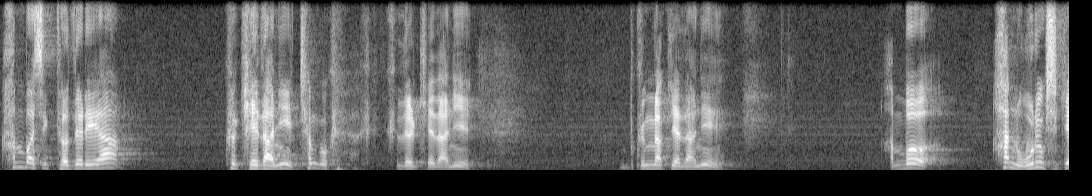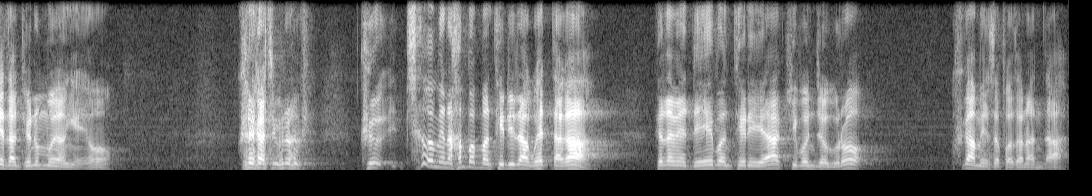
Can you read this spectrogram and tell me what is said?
한 번씩 더 드려야 그 계단이 천국 그들 계단이 극락 계단이 한뭐한 5, 60계단 되는 모양이에요. 그래가지고는 그 처음에는 한 번만 드리라고 했다가 그 다음에 네 번 드려야 기본적으로 흑암에서 벗어난다.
